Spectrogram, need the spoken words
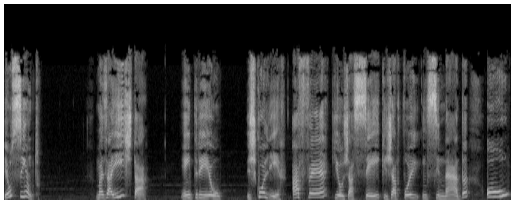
eu sinto. Mas aí está entre eu escolher a fé que eu já sei, que já foi ensinada, ou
